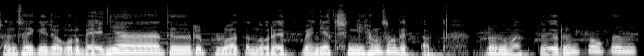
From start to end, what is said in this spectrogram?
전 세계적으로 매니아들을 불러왔던 노래, 매니아층이 형성됐던 그런 음악들은 조금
